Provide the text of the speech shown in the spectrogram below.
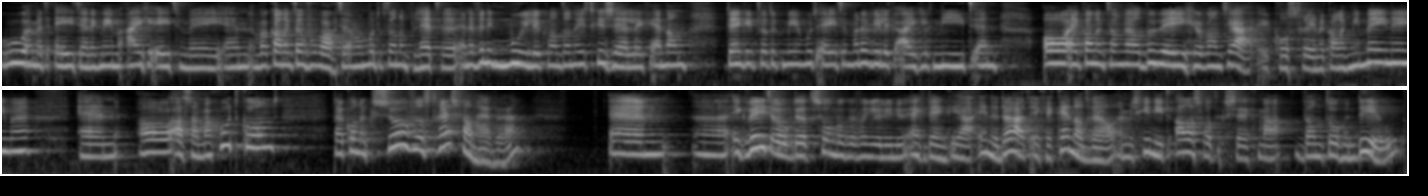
Oeh, en met eten. En ik neem mijn eigen eten mee. En wat kan ik dan verwachten? En wat moet ik dan op letten? En dat vind ik moeilijk, want dan is het gezellig. En dan denk ik dat ik meer moet eten, maar dat wil ik eigenlijk niet. En oh, en kan ik dan wel bewegen? Want ja, crosstrainer kan ik niet meenemen. En oh, als dat maar goed komt, daar kon ik zoveel stress van hebben. En uh, ik weet ook dat sommigen van jullie nu echt denken: ja, inderdaad, ik herken dat wel. En misschien niet alles wat ik zeg, maar dan toch een deel.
